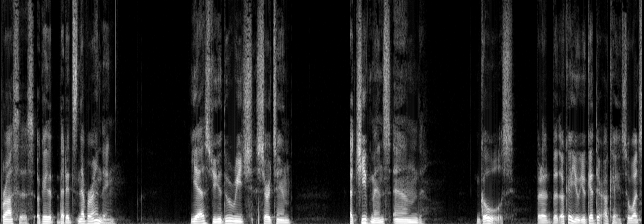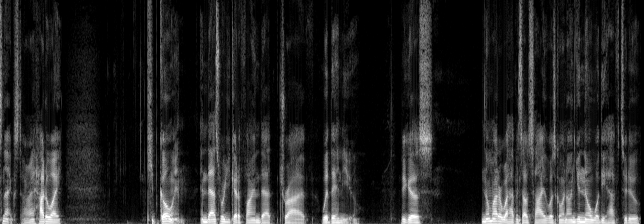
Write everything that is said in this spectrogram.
process. Okay, that, that it's never ending. Yes, you do reach certain achievements and goals, but uh, but okay, you you get there. Okay, so what's next? All right, how do I keep going? And that's where you gotta find that drive within you. Because no matter what happens outside what's going on you know what you have to do.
